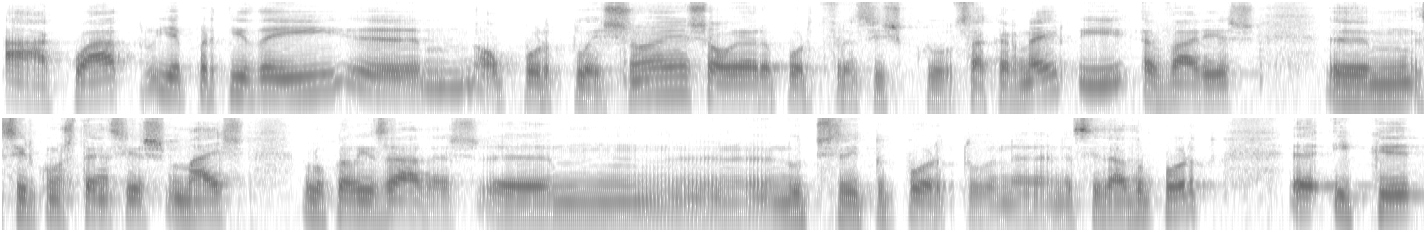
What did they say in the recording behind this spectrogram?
à A4 e a partir daí ao Porto de Leixões, ao aeroporto Francisco Sá Carneiro e a várias ehm, circunstâncias mais localizadas no distrito do Porto, na, cidade do Porto, e que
